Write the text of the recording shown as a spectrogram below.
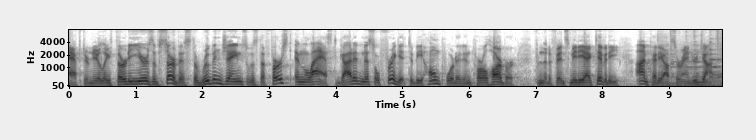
After nearly 30 years of service, the Reuben James was the first and last guided missile frigate to be homeported in Pearl Harbor. From the Defense Media Activity, I'm Petty Officer Andrew Johnson.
